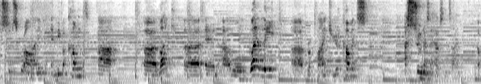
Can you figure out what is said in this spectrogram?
to subscribe and leave a comment, uh, uh, like, uh, and I will gladly uh, reply to your comments as soon as I have some time. Have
